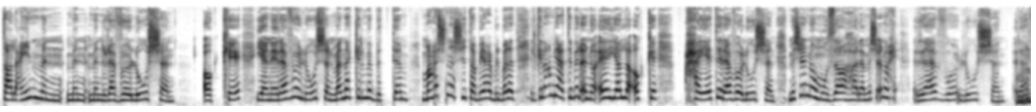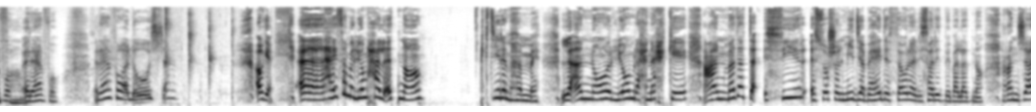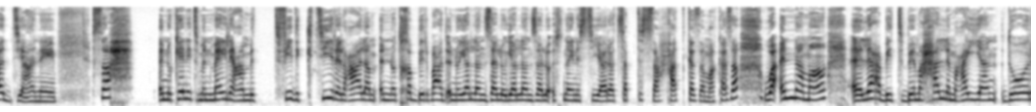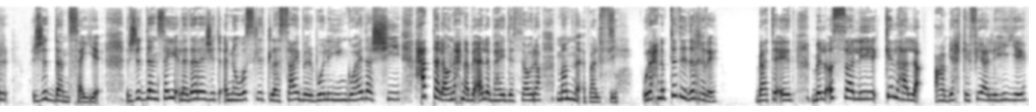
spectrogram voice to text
طالعين من من من revolution okay. يعني revolution منا كلمة بتتم. ما عشنا شيء طبيعي بالبلد. الكل عم بيعتبر إنه إيه يلا okay. حياتي revolution مش إنه مظاهرة مش إنه حي... revolution revo. revo revolution okay. آه هيثم اليوم حلقتنا كتير مهمة. لأنه اليوم رح نحكي عن مدى تأثير ال social media بهيدي الثورة اللي صارت ببلدنا. عن جد يعني صح إنه كانت من ميلة عم بتفيد كتير العالم إنه تخبر بعض إنه يلا نزلوا يلا نزلوا اثنين السيارات سبت الساحات كذا ما كذا. وإنما آه، لعبت بمحل معين دور جدا سيء. جدا سيء لدرجة إنه وصلت ل cyberbullying وهذا الشيء حتى لو نحن بقلب هيدي الثورة ما بنقبل فيه. صح. ورح نبتدي دغري بعتقد بالقصة اللي كل هلأ عم بيحكي فيها اللي هي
